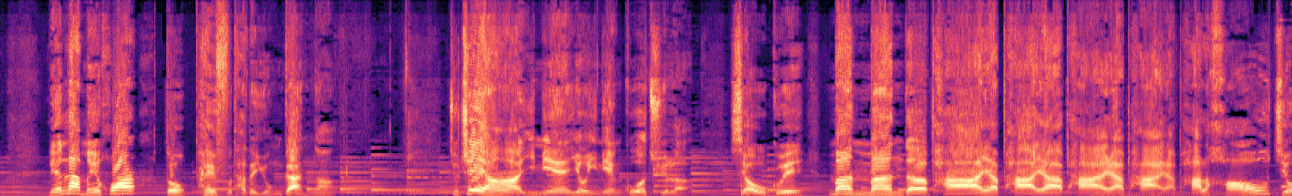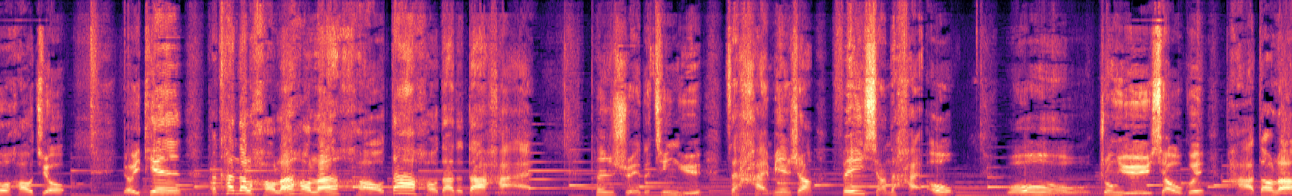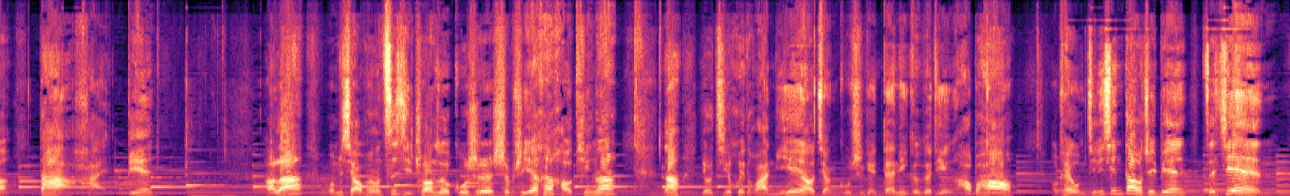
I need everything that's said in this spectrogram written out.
连腊梅花都佩服它的勇敢呢。就这样啊，一年又一年过去了，小乌龟慢慢的爬呀爬呀爬呀爬呀，爬了好久好久。有一天，它看到了好蓝好蓝、好大好大的大海，喷水的鲸鱼在海面上飞翔的海鸥。哦，终于小乌龟爬到了大海边。好啦，我们小朋友自己创作的故事是不是也很好听啊？那有机会的话，你也要讲故事给 Danny 哥哥听，好不好？OK，我们今天先到这边，再见。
